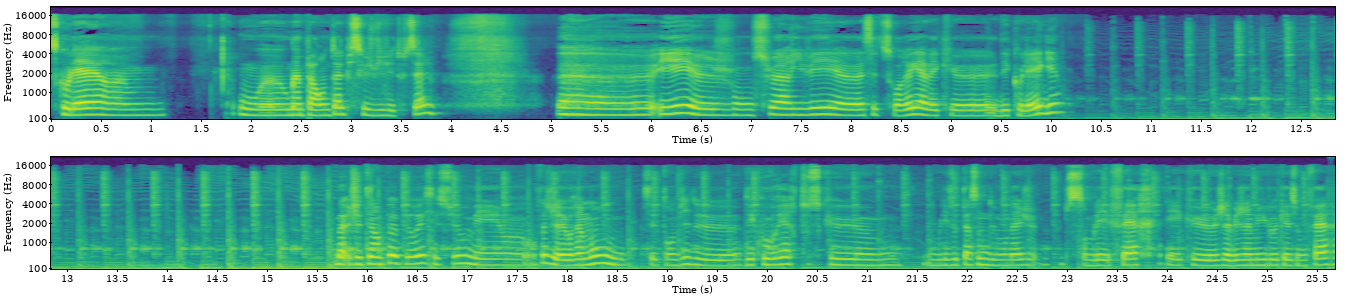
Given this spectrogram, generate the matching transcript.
scolaire ou, même parentale puisque je vivais toute seule. et j'en suis arrivée à cette soirée avec des collègues Bah, j'étais un peu apeurée, c'est sûr, mais euh, en fait, j'avais vraiment cette envie de découvrir tout ce que euh, les autres personnes de mon âge semblaient faire et que j'avais jamais eu l'occasion de faire.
